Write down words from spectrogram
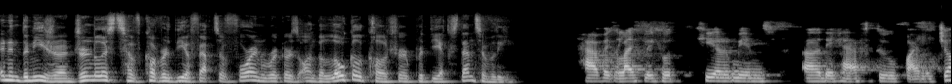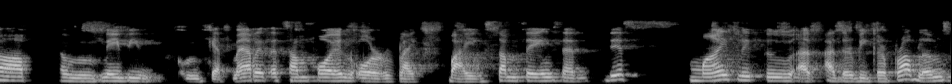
In Indonesia, journalists have covered the effects of foreign workers on the local culture pretty extensively. having a livelihood here means uh, they have to find a job, um, maybe um, get married at some point, or like buying some things. And this might lead to uh, other bigger problems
